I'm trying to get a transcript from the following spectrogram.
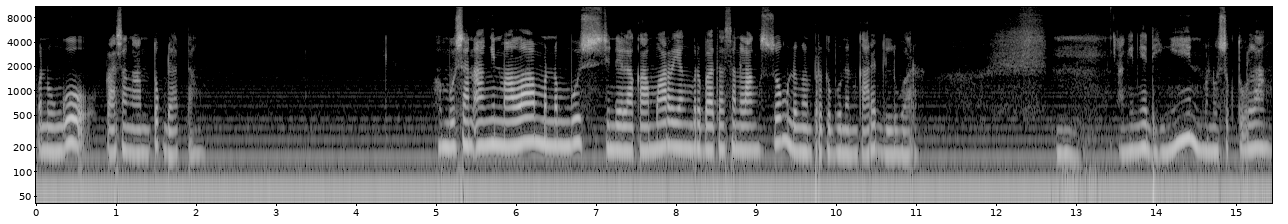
menunggu rasa ngantuk datang. Hembusan angin malam menembus jendela kamar yang berbatasan langsung dengan perkebunan karet di luar. Hmm, anginnya dingin, menusuk tulang.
